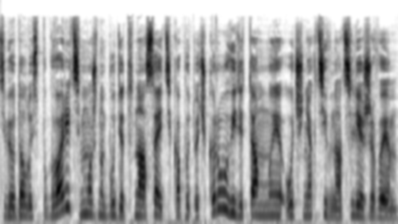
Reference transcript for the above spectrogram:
тебе удалось поговорить, можно будет на сайте kp.ru увидеть. Там мы очень активно отслеживаем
